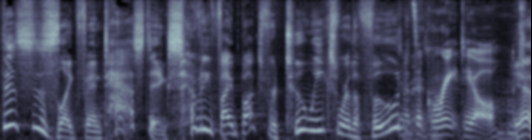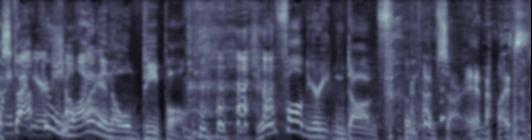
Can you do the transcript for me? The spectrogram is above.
This is like fantastic. 75 bucks for two weeks worth of food? that's a great deal. yeah, stop years your shelf whining, life. old people. it's your fault you're eating dog food. I'm sorry. You know, it's-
